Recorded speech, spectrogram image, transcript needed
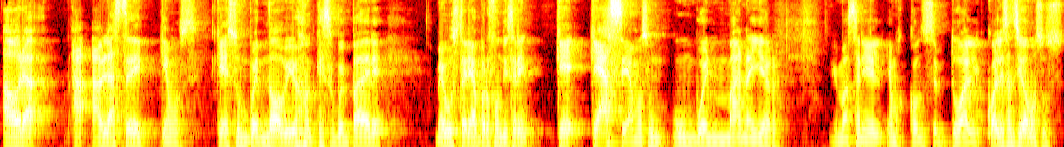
Ahora, hablaste de, que es un buen novio, que es un buen padre. Me gustaría profundizar en qué, hace, un, buen manager, más a nivel, conceptual. ¿Cuáles han sido, digamos, sus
